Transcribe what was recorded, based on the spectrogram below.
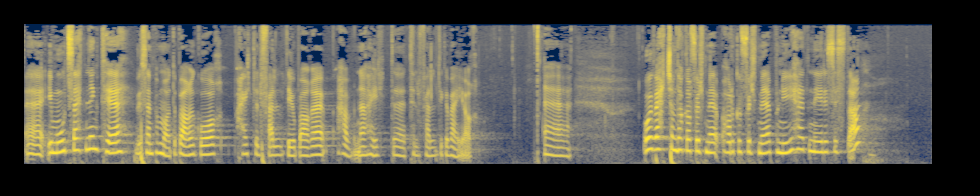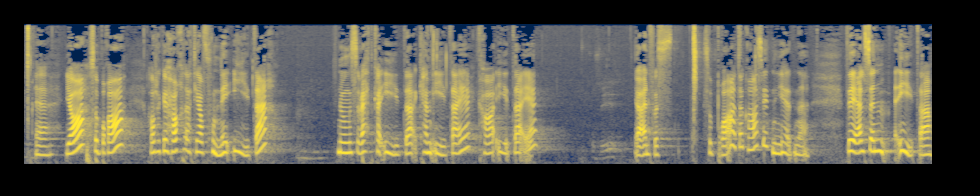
I motsetning til hvis en på en måte bare går helt tilfeldig og bare havner helt eh, tilfeldige veier. Eh, og jeg vet ikke om dere Har fulgt med, har dere fulgt med på nyhetene i det siste? Eh, ja, så bra. Har dere hørt at de har funnet Ida? Noen som vet Ida, hvem Ida er? Hva Ida er? Ja, en for, Så bra at dere har sett nyhetene. Det er altså en Ida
